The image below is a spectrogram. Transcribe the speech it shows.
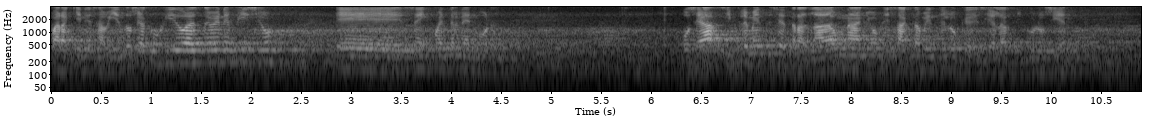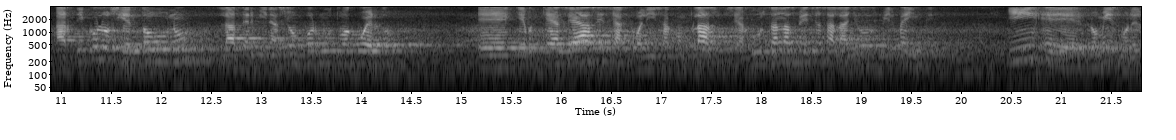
para quienes habiéndose acogido a este beneficio eh, se encuentren en mora. O sea, simplemente se traslada un año exactamente lo que decía el artículo 100. Artículo 101, la terminación por mutuo acuerdo eh, ¿qué, se hace? Se actualiza con plazo, se ajustan las fechas al año 2020 y eh, lo mismo en el,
